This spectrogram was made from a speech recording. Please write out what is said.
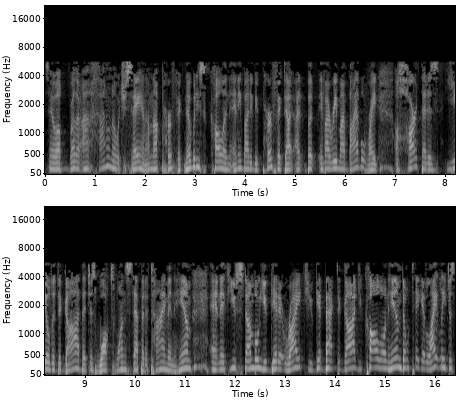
Say, well, brother, I, I don't know what you're saying. I'm not perfect. Nobody's calling anybody to be perfect. I, I, but if I read my Bible right, a heart that is yielded to God, that just walks one step at a time in Him. And if you stumble, you get it right. You get back to God. You call on Him. Don't take it lightly. Just,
